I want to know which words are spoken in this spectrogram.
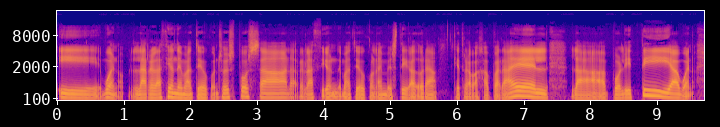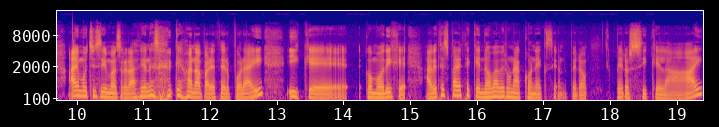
Y bueno, la relación de Mateo con su esposa, la relación de Mateo con la investigadora que trabaja para él, la policía, bueno, hay muchísimas relaciones que van a aparecer por ahí y que, como dije, a veces parece que no va a haber una conexión, pero pero sí que la hay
